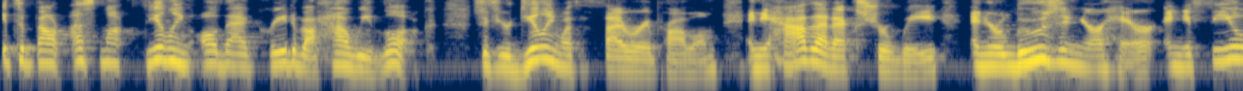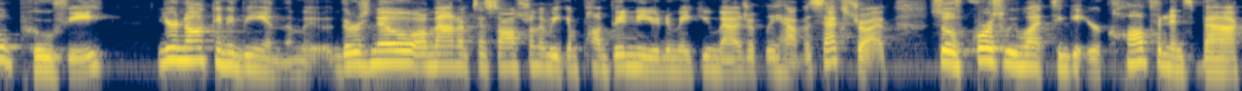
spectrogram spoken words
it's about us not feeling all that great about how we look. So if you're dealing with a thyroid problem and you have that extra weight and you're losing your hair and you feel poofy, you're not going to be in the mood. There's no amount of testosterone that we can pump into you to make you magically have a sex drive. So of course we want to get your confidence back,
